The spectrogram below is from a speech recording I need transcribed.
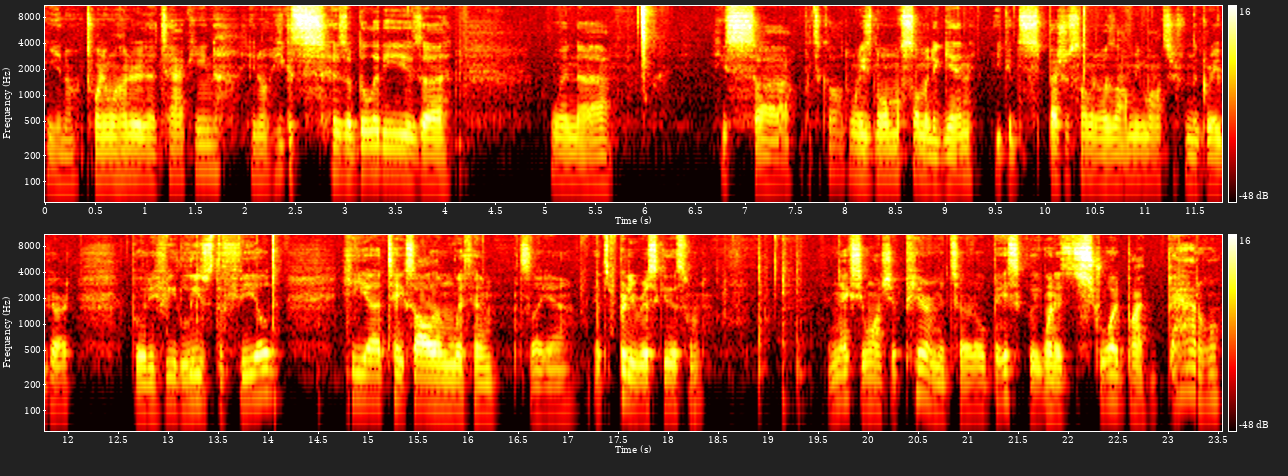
you know, 2100 attacking. You know, he could, his ability is, uh, when, uh, he's uh, what's it called? When he's normal summoned again, he could special summon a zombie monster from the graveyard. But if he leaves the field, he uh, takes all of them with him. So yeah, it's pretty risky this one. And next you want your pyramid turtle. Basically, when it's destroyed by battle,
